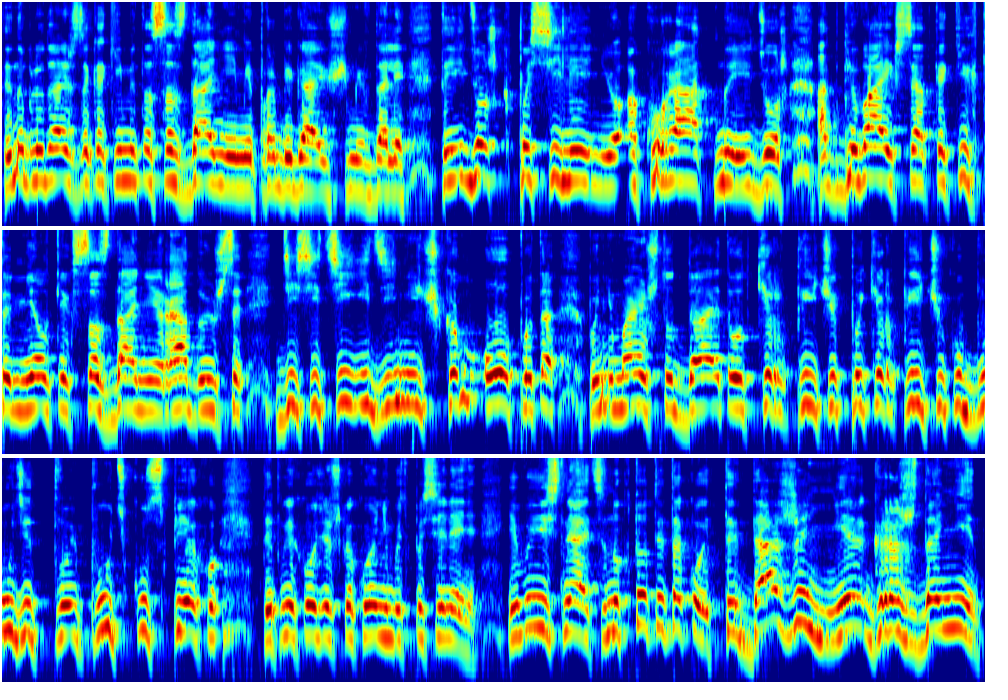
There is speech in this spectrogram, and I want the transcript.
ты наблюдаешь за какими-то созданиями, пробегающими вдали, ты идешь к поселению, аккуратно идешь, отбиваешься от каких-то мелких созданий, радуешься десяти единичкам опыта, понимаешь, что да, это вот кирпичик по кирпичику будет твой путь к успеху. Ты приходишь в какое-нибудь поселение, и выясняется, ну кто ты такой? Ты даже не гражданин.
